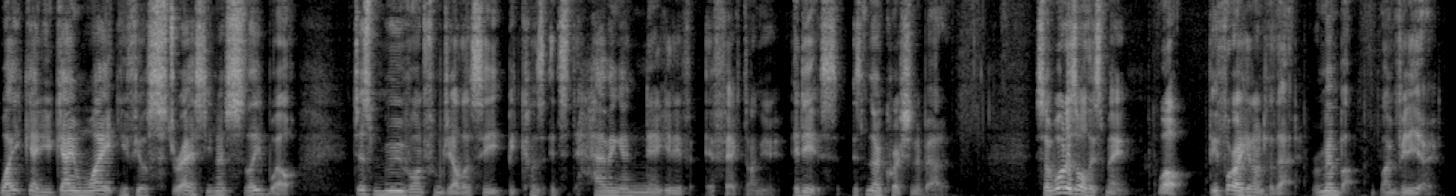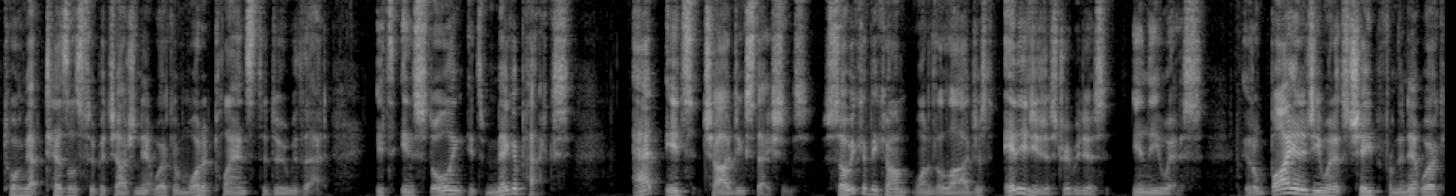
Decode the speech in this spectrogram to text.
weight gain. You gain weight. You feel stressed. You don't sleep well. Just move on from jealousy because it's having a negative effect on you. It is. There's no question about it. So, what does all this mean? Well, before I get onto that, remember my video talking about Tesla's supercharger network and what it plans to do with that. It's installing its mega packs at its charging stations so it can become one of the largest energy distributors in the US. It'll buy energy when it's cheap from the network,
